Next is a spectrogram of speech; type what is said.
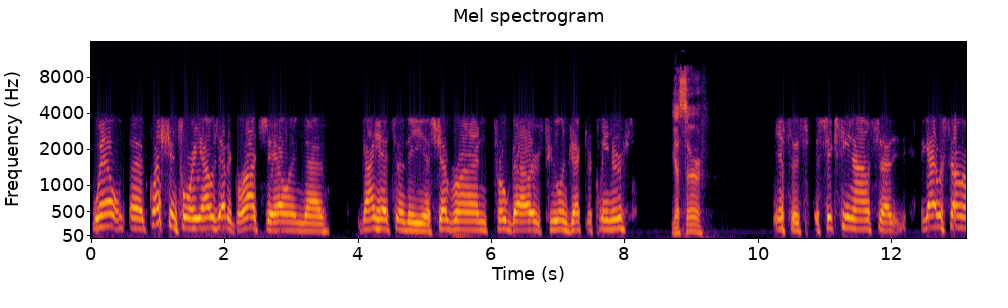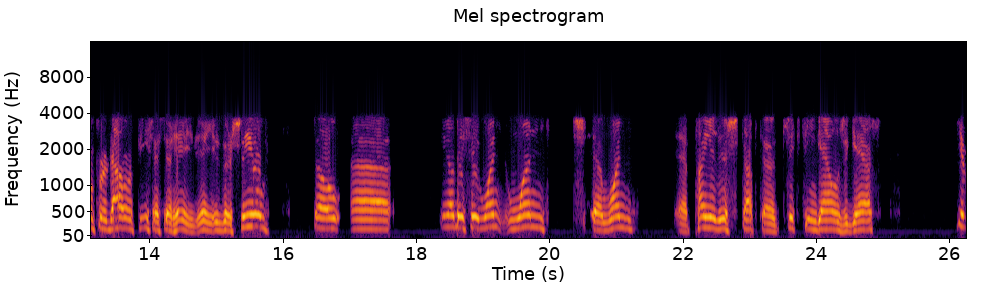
Well, uh, question for you. I was at a garage sale, and uh, guy had some of the uh, Chevron ProGuard fuel injector cleaners. Yes, sir. It's a, a 16 ounce. Uh, the guy was selling them for a dollar a piece. I said, "Hey, they, they're sealed." So, uh, you know, they say one one uh, one uh, pint of this stuff to 16 gallons of gas. Give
